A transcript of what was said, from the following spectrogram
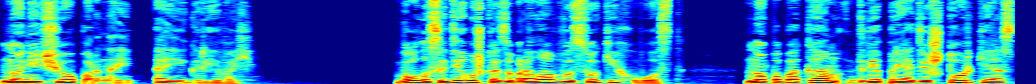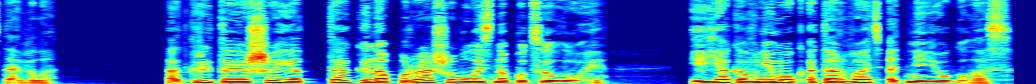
но не чопорной, а игривой. Волосы девушка забрала в высокий хвост, но по бокам две пряди шторки оставила. Открытая шея так и напрашивалась на поцелуи — и Яков не мог оторвать от нее глаз.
